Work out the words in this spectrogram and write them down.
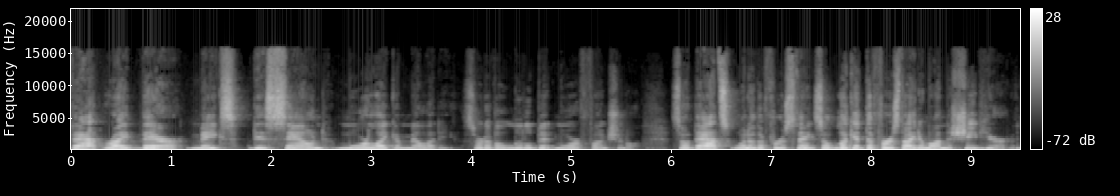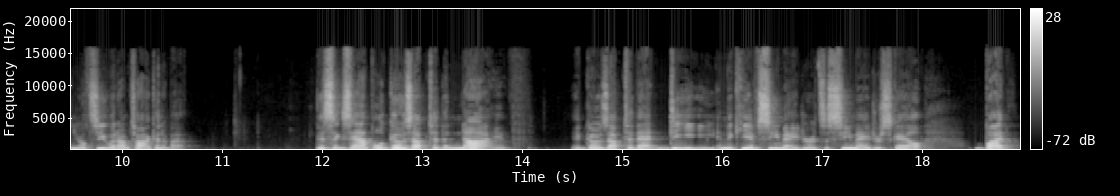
That right there makes this sound more like a melody, sort of a little bit more functional. So that's one of the first things. So look at the first item on the sheet here, and you'll see what I'm talking about. This example goes up to the ninth. It goes up to that D in the key of C major. It's a C major scale. But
